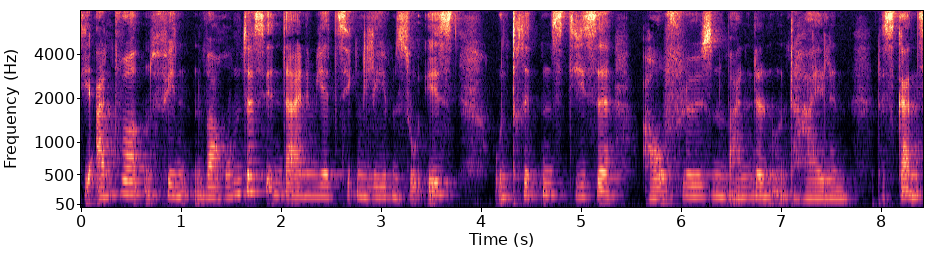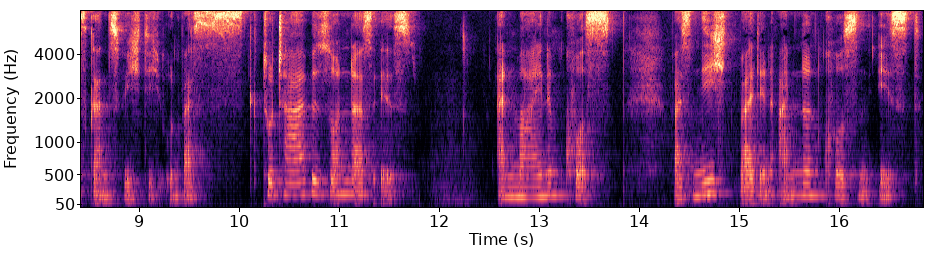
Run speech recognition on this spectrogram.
die Antworten finden, warum das in deinem jetzigen Leben so ist und drittens diese auflösen, wandeln und heilen. Das ist ganz, ganz wichtig. Und was total besonders ist an meinem Kurs, was nicht bei den anderen Kursen ist,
